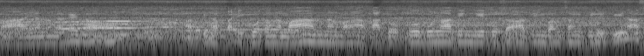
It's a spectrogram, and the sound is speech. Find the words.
Ayan oh at pinapaikutan naman ng mga katutubo natin dito sa ating bansang Pilipinas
